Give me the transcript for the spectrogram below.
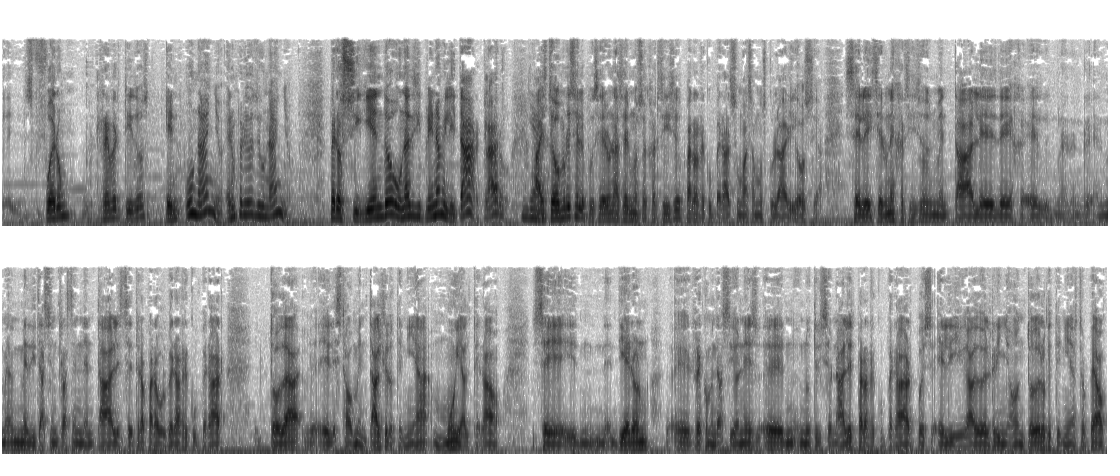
eh, fueron revertidos en un año en un periodo de un año pero siguiendo una disciplina militar, claro. A este hombre se le pusieron a hacer unos ejercicios para recuperar su masa muscular y ósea. Se le hicieron ejercicios mentales, de eh, meditación trascendental, etcétera, para volver a recuperar todo el estado mental que lo tenía muy alterado. Se dieron eh, recomendaciones eh, nutricionales para recuperar pues el hígado, el riñón, todo lo que tenía estropeado.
